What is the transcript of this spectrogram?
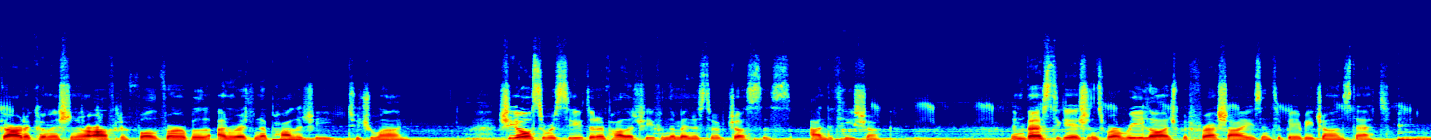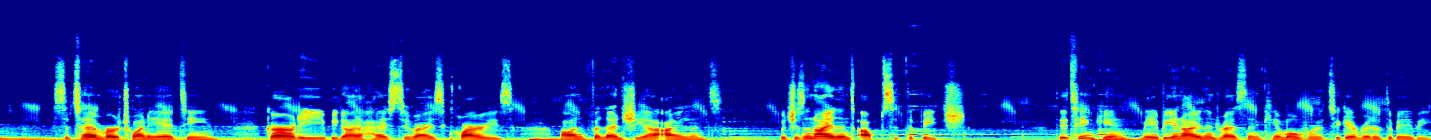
Garda Commissioner offered a full verbal and written apology to Joanne. She also received an apology from the Minister of Justice and the Taoiseach. Investigations were relaunched with fresh eyes into baby John's death. September 2018, Gardaí began a house to house inquiries on Valentia Island, which is an island opposite the beach. They're thinking maybe an island resident came over to get rid of the baby.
